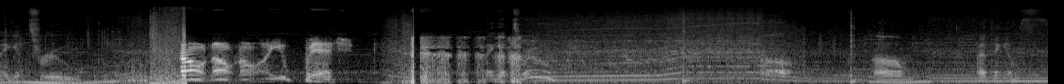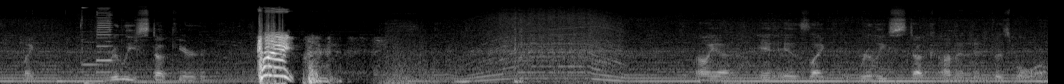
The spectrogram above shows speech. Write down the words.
Make it through. No, no, no, you bitch! Make it through. Oh. Um, I think I'm like really stuck here. Tree! Oh yeah, it is like really stuck on an invisible wall.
